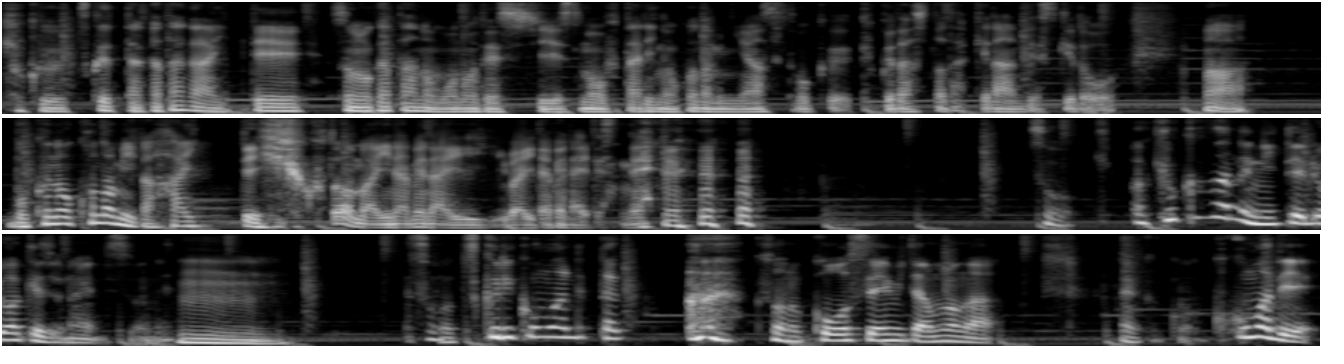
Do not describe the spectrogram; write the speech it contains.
曲作った方がいて、その方のものですし、そのお二人の好みに合わせて僕曲出しただけなんですけど、まあ、僕の好みが入っていることは、まあ、否めないは否めないですね。そうあ曲がね似てるわけじゃないんですよねうん。その作り込まれた その構成みたいなものがなんかこうここまで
